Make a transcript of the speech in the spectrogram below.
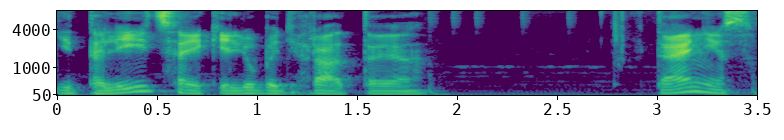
італійця, який любить грати в теніс.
